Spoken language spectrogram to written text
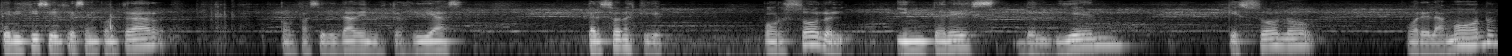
Qué difícil que es encontrar con facilidad en nuestros días personas que por solo el interés del bien, que solo por el amor,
